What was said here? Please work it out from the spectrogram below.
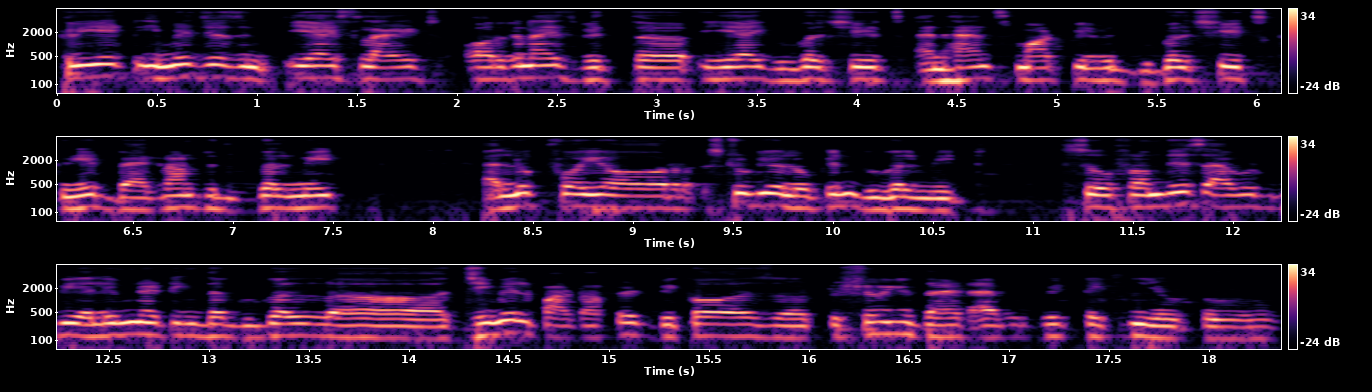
Create images in ai slides. Organize with uh, ai google sheets. Enhance smart fill with google sheets. Create background with google meet. And look for your studio look in google meet so from this i would be eliminating the google uh, gmail part of it because uh, to show you that i would be taking you to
